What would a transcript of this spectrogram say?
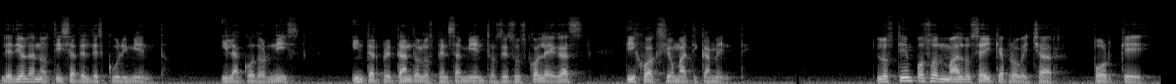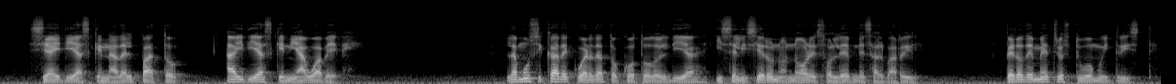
le dio la noticia del descubrimiento, y la codorniz, interpretando los pensamientos de sus colegas, dijo axiomáticamente, Los tiempos son malos y hay que aprovechar, porque si hay días que nada el pato, hay días que ni agua bebe. La música de cuerda tocó todo el día y se le hicieron honores solemnes al barril, pero Demetrio estuvo muy triste,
